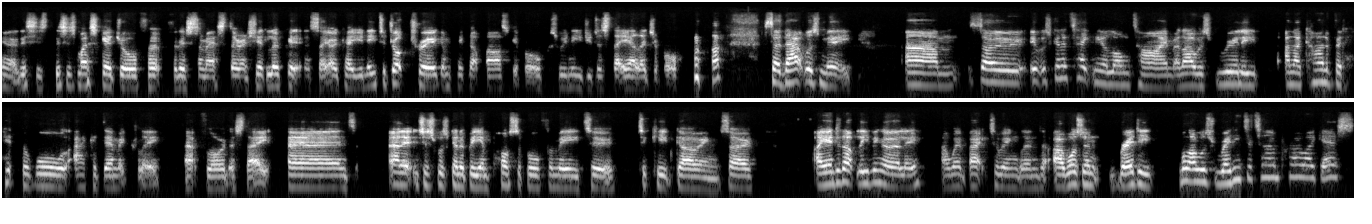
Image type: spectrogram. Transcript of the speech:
you know this is this is my schedule for for this semester," and she'd look at it and say, "Okay, you need to drop trig and pick up basketball because we need you to stay eligible." so that was me. Um, so it was going to take me a long time, and I was really and I kind of had hit the wall academically at Florida State, and and it just was going to be impossible for me to to keep going. So I ended up leaving early. I went back to England. I wasn't ready. Well, I was ready to turn pro, I guess.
